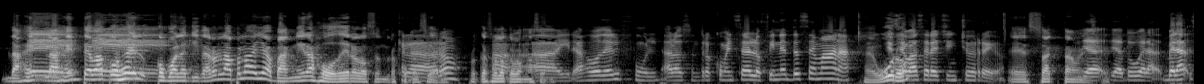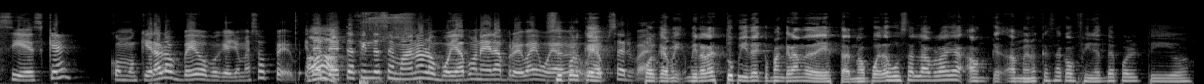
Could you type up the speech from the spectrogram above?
La, gen- la gente va a coger, eh. como le quitaron la playa, van a ir a joder a los centros claro. comerciales. Porque eso es lo que van a hacer. ir a joder full a los centros comerciales los fines de semana. Seguro. Ese va a ser el chinchorreo. Exactamente. Ya, ya tú verás. Verás, si es que, como quiera los veo, porque yo me sospecho. Ah. Desde este fin de semana los voy a poner a prueba y voy, Sí, a, voy porque, a observar. porque mi- mira la estupidez más grande de esta. No puedes usar la playa aunque a menos que sea con fines deportivos.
